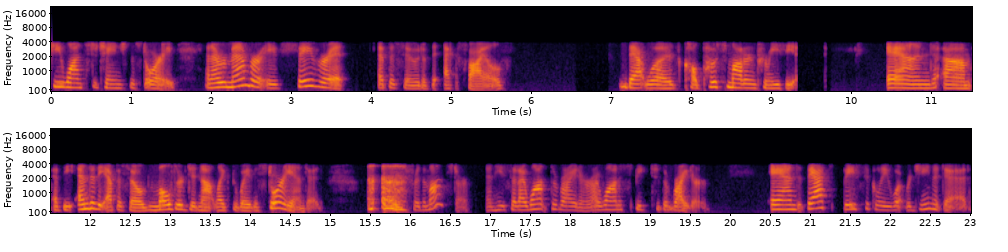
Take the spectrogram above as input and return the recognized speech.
she wants to change the story. And I remember a favorite episode of The X Files that was called Postmodern Prometheus. And um, at the end of the episode, Mulder did not like the way the story ended for the monster. And he said, I want the writer. I want to speak to the writer. And that's basically what Regina did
